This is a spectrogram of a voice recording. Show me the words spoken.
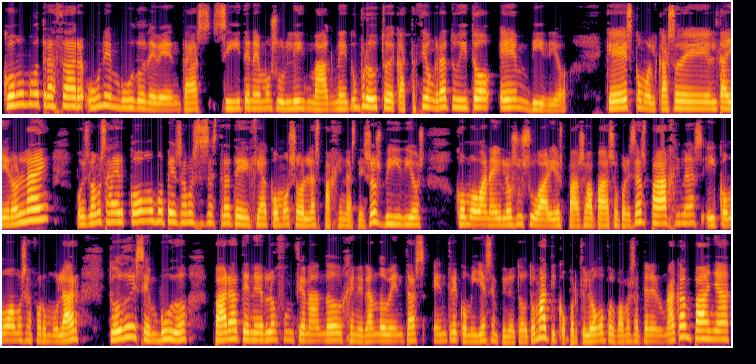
cómo trazar un embudo de ventas si tenemos un lead magnet, un producto de captación gratuito en vídeo que es como el caso del taller online, pues vamos a ver cómo pensamos esa estrategia, cómo son las páginas de esos vídeos, cómo van a ir los usuarios paso a paso por esas páginas y cómo vamos a formular todo ese embudo para tenerlo funcionando, generando ventas entre comillas en piloto automático, porque luego pues vamos a tener una campaña,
